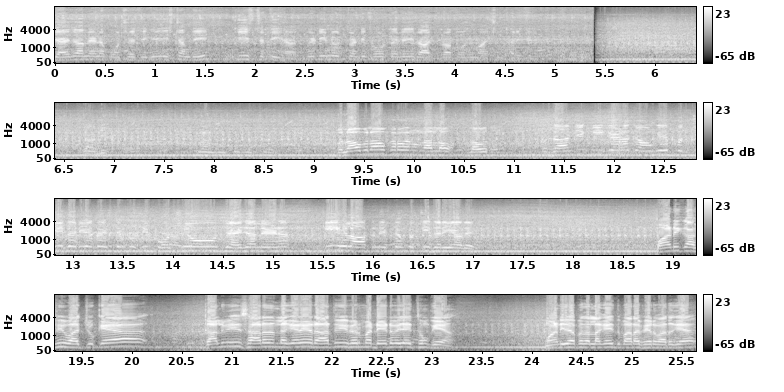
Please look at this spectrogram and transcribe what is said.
ਜਾਇਜ਼ਾ ਲੈਣ ਪਹੁੰਚੇ ਸੀਗੇ। ਇਸ ਟਾਈਮ ਦੀ ਕੀ ਸਥਿਤੀ ਹੈ? ਪੀਟੀ ਨਿਊਜ਼ 24 ਦੇ ਲਈ ਰਾਜਪੁਰਾ ਤੋਂ ਹਿਮਾਂਸ਼ੂ ਖਰੀ ਜੀ। ਬੁਲਾਓ ਬੁਲਾਓ ਕਰੋ ਇਹਨੂੰ ਨਾਲ ਲਾਓ ਲਾਓ। ਪ੍ਰਧਾਨ ਜੀ ਕੀ ਕਹਿਣਾ ਚਾਹੋਗੇ? 25 ਦਰਿਆ ਤੇ ਇਸ ਟਾਈਮ ਤੁਸੀਂ ਪਹੁੰਚੇ ਹੋ ਜਾਇਜ਼ਾ ਲੈਣ। ਕੀ ਹਾਲਾਤ ਨੇ ਇਸ ਟਾਈਮ 25 ਦਰਿਆ ਦੇ? ਪਾਣੀ ਕਾਫੀ ਵੱਧ ਚੁੱਕਿਆ ਕੱਲ ਵੀ ਸਾਰਾ ਦਿਨ ਲੱਗੇ ਰਹੇ। ਰਾਤ ਵੀ ਫਿਰ ਮੈਂ 1:30 ਵਜੇ ਇੱਥੋਂ ਗਿਆ। ਪਾਣੀ ਦਾ ਪਤਾ ਲੱਗਾ ਜੀ ਦੁਬਾਰਾ ਫਿਰ ਵੱਧ ਗਿਆ।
